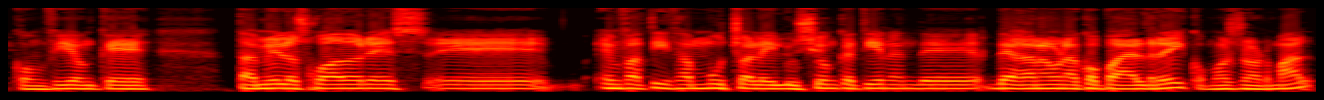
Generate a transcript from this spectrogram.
confío en que también los jugadores eh, enfatizan mucho la ilusión que tienen de, ganar una Copa del Rey, como es normal,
